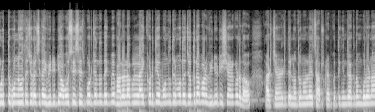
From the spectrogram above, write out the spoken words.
গুরুত্বপূর্ণ হতে চলেছে, তাই ভিডিওটি অবশ্যই শেষ পর্যন্ত দেখবে। ভালো লাগলে লাইক করে দিও। বন্ধুদের মধ্যে যতটা পারো ভিডিওটি শেয়ার করে দাও। আর চ্যানেলটিতে নতুন হলে সাবস্ক্রাইব করতে কিন্তু একদম ভুলো না।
